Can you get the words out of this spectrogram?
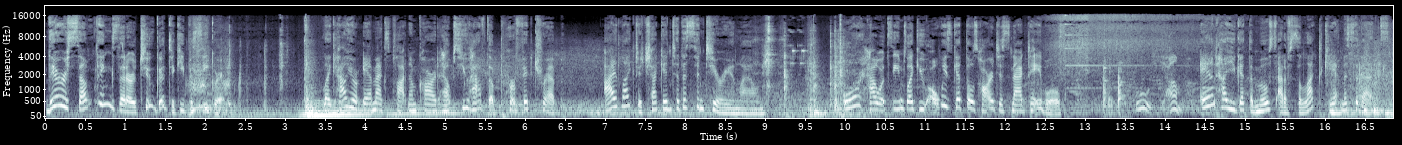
There are some things that are too good to keep a secret. Like how your Amex Platinum card helps you have the perfect trip. I'd like to check into the Centurion Lounge. Or how it seems like you always get those hard to snag tables. Ooh, yum. And how you get the most out of select can't miss events.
